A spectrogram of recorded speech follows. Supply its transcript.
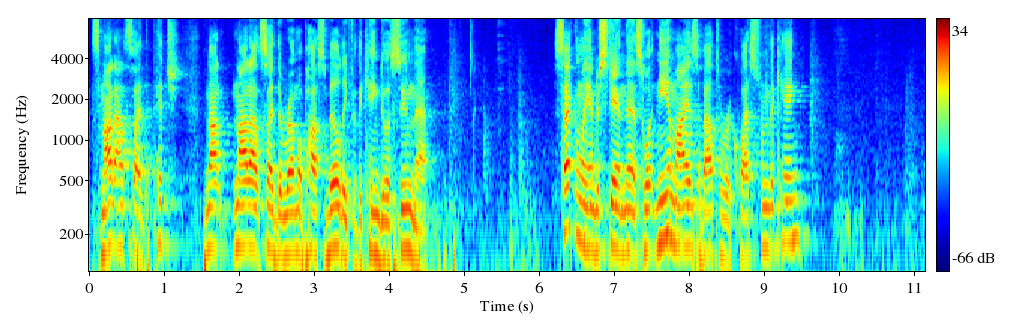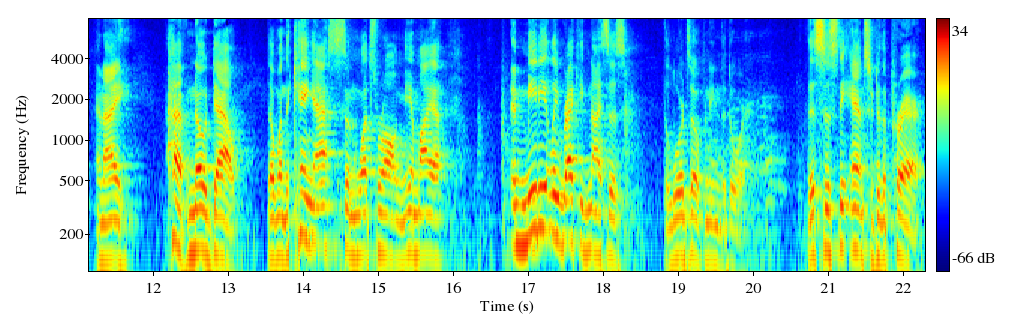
It's not outside the pitch, not, not outside the realm of possibility for the king to assume that. Secondly, understand this what Nehemiah is about to request from the king, and I have no doubt that when the king asks him what's wrong, Nehemiah immediately recognizes the Lord's opening the door. This is the answer to the prayer.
